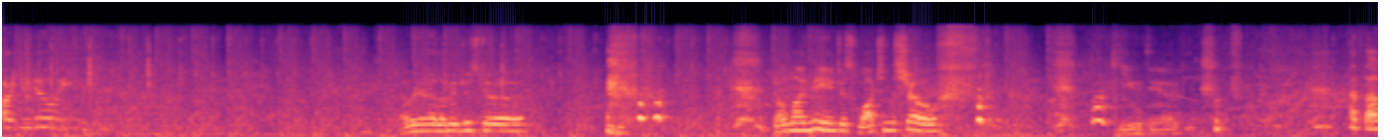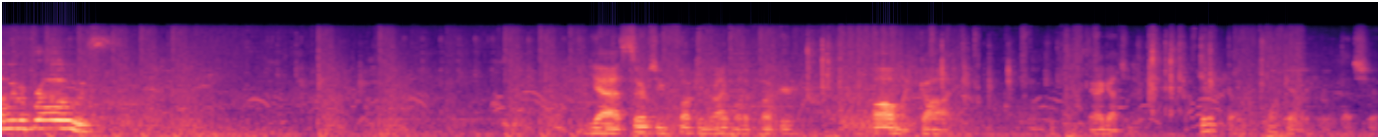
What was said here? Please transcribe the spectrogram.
are you doing? Oh yeah, let me just, uh... Don't mind me, just watching the show. Fuck you, dude. I thought we were bros. Yeah, it serves you fucking right, motherfucker. Oh my god. Yeah, I got you. Get the fuck out of here with that shit.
